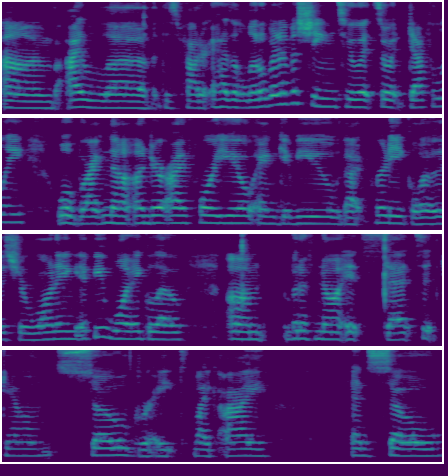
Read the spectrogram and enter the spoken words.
Um, I love this powder. It has a little bit of a sheen to it, so it definitely will brighten that under eye for you and give you that pretty glow that you're wanting. If you want a glow, um, but if not, it sets it down so great. Like, I am so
